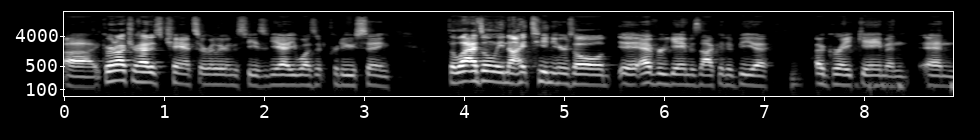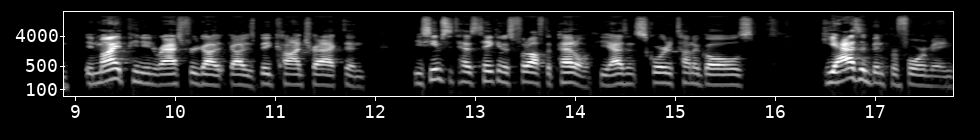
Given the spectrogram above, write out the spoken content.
Uh, Garnacho had his chance earlier in the season. Yeah, he wasn't producing. The lad's only 19 years old. Every game is not going to be a, a great game. And and in my opinion, Rashford got got his big contract, and he seems to has taken his foot off the pedal. He hasn't scored a ton of goals he hasn't been performing.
